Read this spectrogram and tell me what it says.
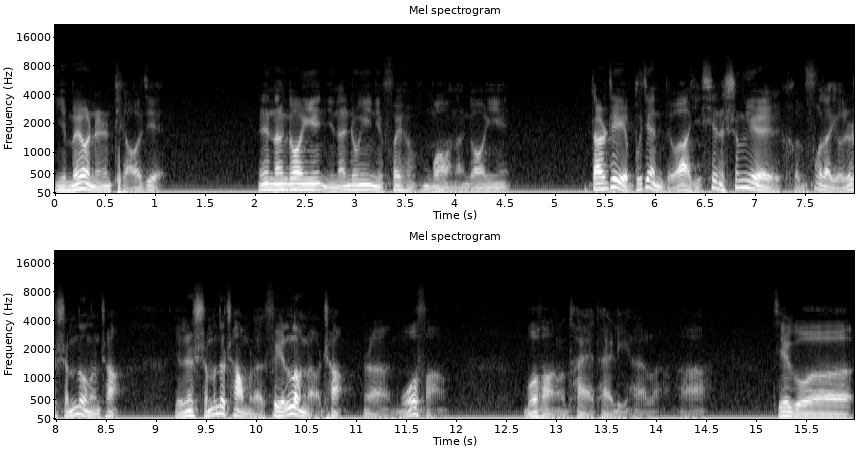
你没有那人条件，人家男高音，你男中音，你非常模仿男高音。但是这也不见得啊，现在声乐很复杂，有的人什么都能唱，有的人什么都唱不了，非愣要唱，是吧？模仿，模仿的太太厉害了啊！结果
